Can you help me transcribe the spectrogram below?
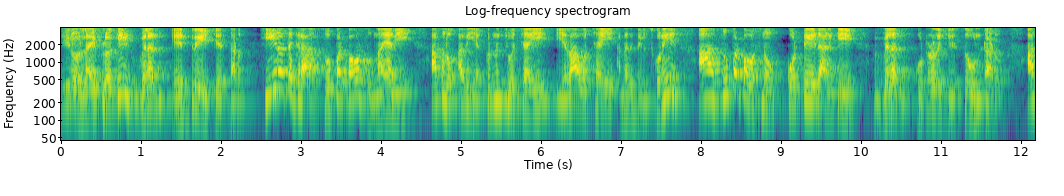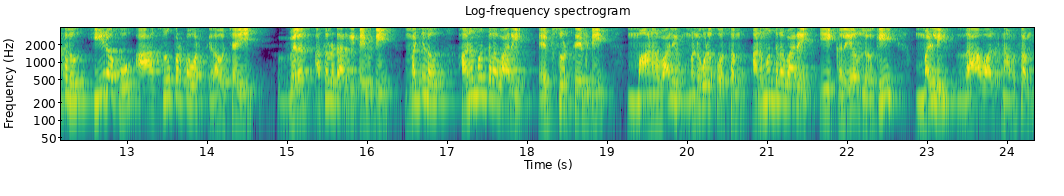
హీరో లైఫ్లోకి విలన్ ఎంట్రీ ఇచ్చేస్తాడు. హీరో దగ్గర సూపర్ పవర్స్ ఉన్నాయని అసలు అవి ఎక్కడి నుంచి వచ్చాయి ఎలా వచ్చాయి అన్నది తెలుసుకొని ఆ సూపర్ పవర్స్ను కొట్టేయడానికి విలన్ కుట్రలు చేస్తూ ఉంటాడు. అసలు హీరోకు ఆ సూపర్ పవర్స్ ఎలా వచ్చాయి? విలన్ అసలు టార్గెట్ ఏమిటి? మధ్యలో హనుమంతుల వారి ఎపిసోడ్స్ ఏమిటి? మానవాళి మనుగడ కోసం హనుమంతుల వారి ఈ కలియుగంలోకి మళ్ళీ రావాల్సిన అవసరం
